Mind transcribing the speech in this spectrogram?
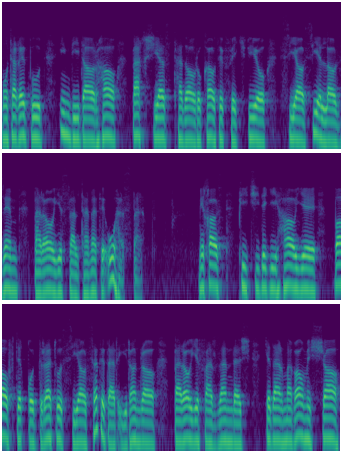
معتقد بود این دیدارها بخشی از تدارکات فکری و سیاسی لازم برای سلطنت او هستند. می‌خواست پیچیدگی های بافت قدرت و سیاست در ایران را برای فرزندش که در مقام شاه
